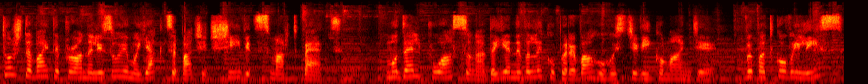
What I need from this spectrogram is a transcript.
Тож давайте проаналізуємо, як це бачить Ші від SmartBet. Модель Пуасона дає невелику перевагу гостьовій команді. Випадковий ліс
